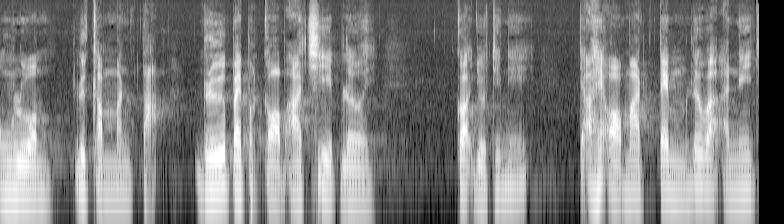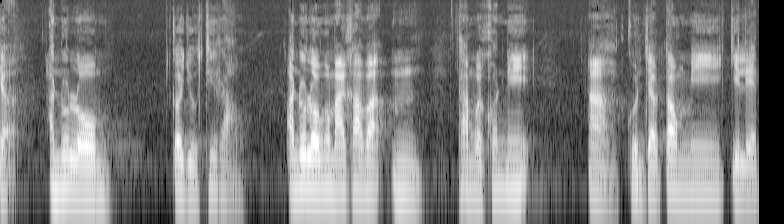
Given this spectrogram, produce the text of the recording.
องรวมหรือกรรมมันตะ หรือไปประกอบอาชีพเลย ก็อยู่ที่นี้ จะให้ออกมาเต็ม หรือว่าอันนี้จะอนุโลมก็อยู่ที่เรา อนุโลมก็หมายความว่า อืมทำกับคนนี้ อ่า คุณจะต้องมีกิเลส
